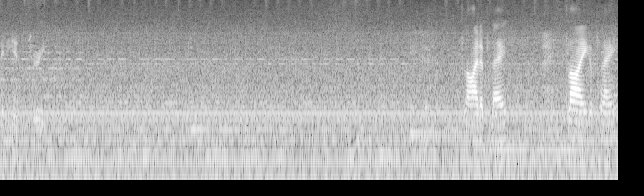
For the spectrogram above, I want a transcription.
mini injury. Flying a plane, flying a plane.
